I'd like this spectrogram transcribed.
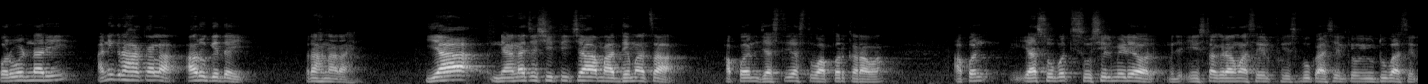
परवडणारी आणि ग्राहकाला आरोग्यदायी राहणार आहे. या ज्ञानाच्या शेतीच्या माध्यमाचा आपण जास्तीत जास्त वापर करावा. आपण यासोबत सोशल मीडियावर म्हणजे इंस्टाग्राम असेल फेसबुक असेल किंवा यूट्यूब असेल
